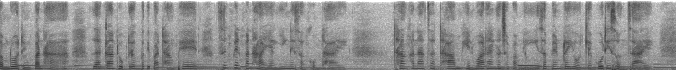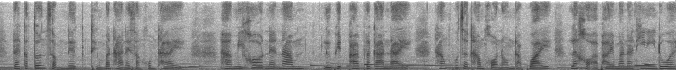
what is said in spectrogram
สำรวจถึงปัญหาและการถูกเลือกปฏิบัติทางเพศ ซึ่งเป็นปัญหาอย่างยิ่งในสังคมไทย ทางคณะจัดทำเห็นว่ารายงานฉบับนี้จะเป็นประโยชน์แก่ผู้ที่สนใจ และกระตุ้นสำนึกถึงปัญหาในสังคมไทย หากมีข้อแนะนำหรือผิดพลาดประการใด ทางผู้จัดทำขอน้อมรับไว้ และขออภัยมาณที่นี้ด้วย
